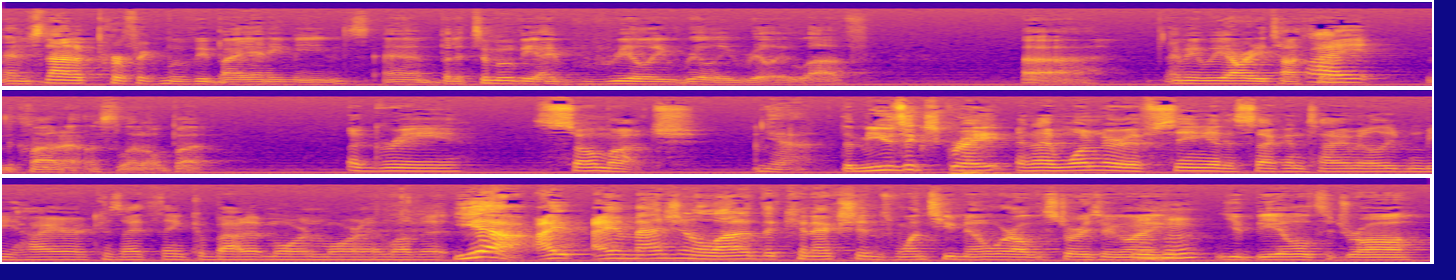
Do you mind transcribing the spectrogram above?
and it's not a perfect movie by any means, um, but it's a movie I really, really, really love. Uh, I mean, we already talked about I- the Cloud Atlas a little, but Agree so much. Yeah, the music's great. And I wonder if seeing it a second time it'll even be higher because I think about it more and more and I love it. Yeah, I, I imagine a lot of the connections once you know where all the stories are going, mm-hmm. you'd be able to draw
